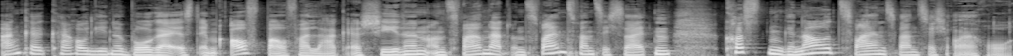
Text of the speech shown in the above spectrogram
Anke Caroline Burger ist im Aufbauverlag erschienen und 222 Seiten kosten genau 22 Euro.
